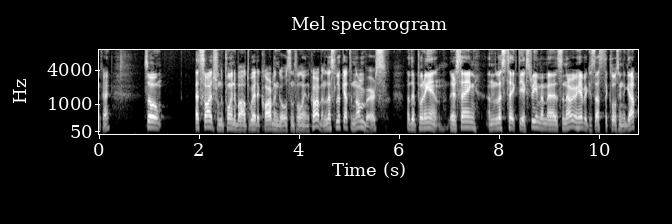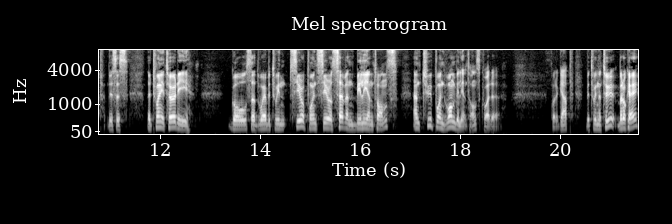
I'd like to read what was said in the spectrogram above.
Okay? So, aside from the point about where the carbon goes and following the carbon, let's look at the numbers that they're putting in. They're saying, and let's take the extreme um, uh, scenario here because that's the closing the gap. This is the 2030 goals that were between 0.07 billion tons and 2.1 billion tons, quite a, quite a gap between the two, but okay.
